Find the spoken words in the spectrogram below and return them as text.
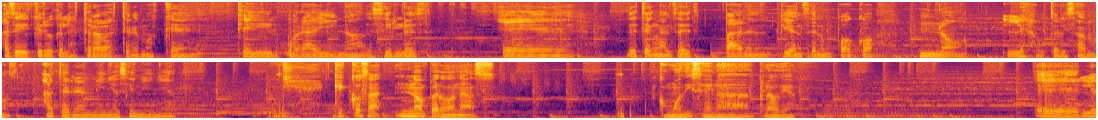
así que creo que las trabas tenemos que, que ir por ahí, ¿no? Decirles, eh, deténganse, paren, piensen un poco. No les autorizamos a tener niños y niñas. ¿Qué cosa no perdonas? Como dice la Claudia. Eh, la,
